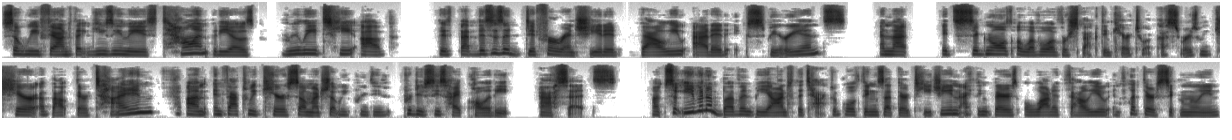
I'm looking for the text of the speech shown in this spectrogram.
So we found that using these talent videos really tee up this, that this is a differentiated value added experience and that it signals a level of respect and care to our customers. We care about their time. Um, in fact, we care so much that we produce, these high quality assets. Um, so even above and beyond the tactical things that they're teaching, I think there's a lot of value in what they're signaling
